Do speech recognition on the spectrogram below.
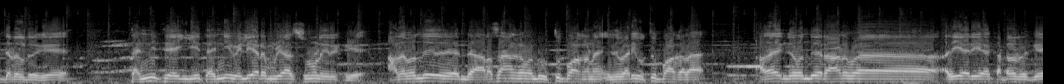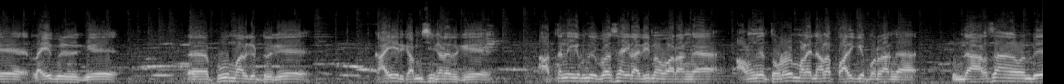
தடல் இருக்கு. தண்ணி தேங்கி தண்ணி வெளியேற முடியாத சூழ்நிலை இருக்கு. அதை வந்து இந்த அரசாங்கம் வந்து உத்து பார்க்கணும். இது வரையும் உத்து பார்க்கல. அதான் இங்கே வந்து ராணுவ அதிகாரிய கட்டடம் இருக்கு லைப்ரரி இருக்கு பூ மார்க்கெட் இருக்கு காய்கறி கமிஷன் கடை இருக்கு. அத்தனைக்கு வந்து விவசாயிகள் அதிகமாக வராங்க. அவங்க தொடர் மழைனால பாதிக்கப்படுறாங்க. இந்த அரசாங்கம் வந்து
